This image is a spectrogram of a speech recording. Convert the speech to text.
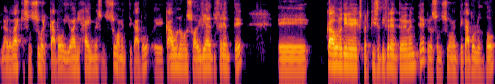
la verdad es que son súper capos, Iván y Jaime son sumamente capos, eh, cada uno con su habilidad diferente. cada uno tiene expertise diferente, obviamente, pero son sumamente capos los dos.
